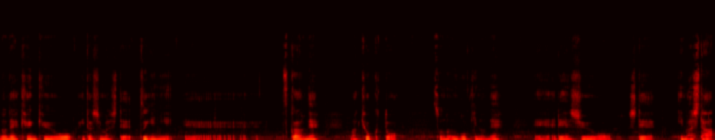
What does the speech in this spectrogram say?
のね研究をいたしまして次に、えー、使うね、まあ、曲とその動きのね、えー、練習をしていました。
